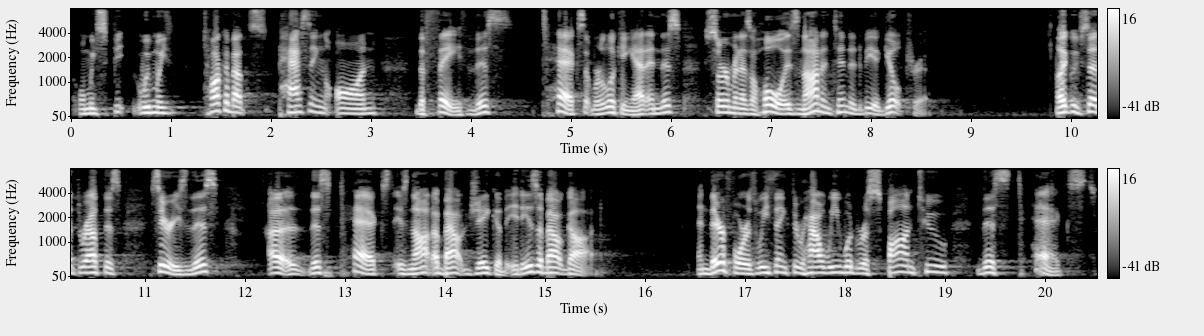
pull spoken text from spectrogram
When we, speak, when we talk about passing on the faith, this text that we're looking at and this sermon as a whole is not intended to be a guilt trip. Like we've said throughout this series, this, uh, this text is not about Jacob, it is about God. And therefore, as we think through how we would respond to this text,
